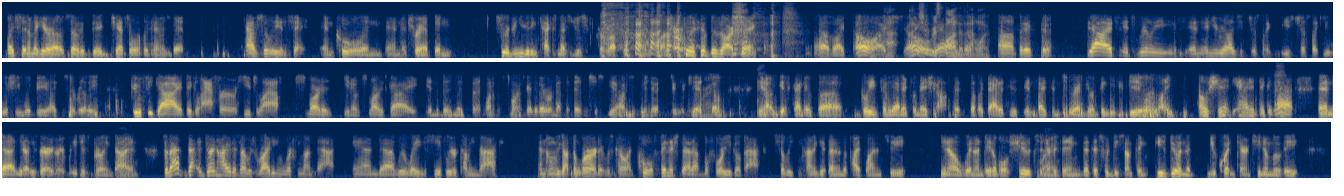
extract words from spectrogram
my cinema hero. So the big chance to work with him has been absolutely insane and cool and and a trip and. It's weird when you're getting text messages from Russell. Kind of a fun, bizarre thing of like, oh, I, I, oh, I should yeah, respond to but- that one. uh, but it's Yeah. cool. Yeah, it's it's really it's, and and you realize he's just like he's just like you wish he would be, like just a really goofy guy, big laugher, huge laugh, smartest you know, smartest guy in the business, but one of the smartest guys I've ever met in the business. Just you know, I've just been doing it since a kid, Right. so you know, get to kind of uh, glean some of that information off it, stuff like that. It's his insights in script or things that you do, or like, oh shit, yeah, I didn't think of that. And uh, you know, he's very, very, he's just a brilliant guy. And so that that during hiatus, I was writing and working on that, and uh, we were waiting to see if we were coming back. And then when we got the word, it was kind of like, cool, finish that up before you go back, so we can kind of get that into the pipeline and see, you know, when Undateable shoots and Right. everything, that this would be something. He's doing the new Quentin Tarantino movie,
